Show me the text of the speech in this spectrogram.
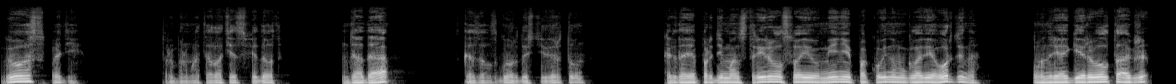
«Господи!» — пробормотал отец Федот. «Да-да», — сказал с гордостью Вертун. «Когда я продемонстрировал свои умения покойному главе Ордена, он реагировал так же».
